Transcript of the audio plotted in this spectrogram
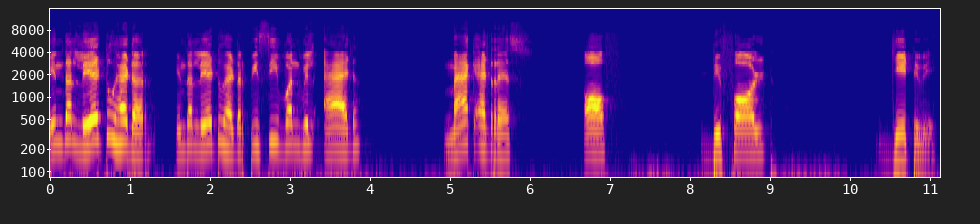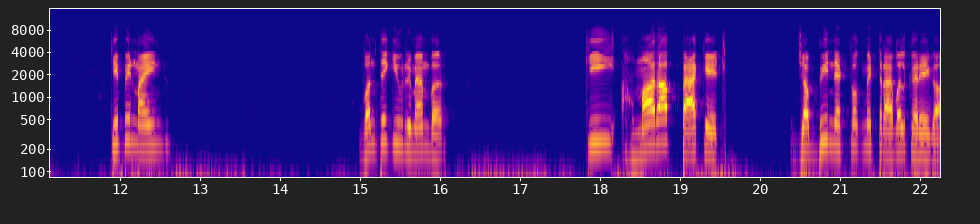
in the layer two header in the layer two header pc1 will add MAC address of default gateway. Keep in mind, one thing you remember, कि हमारा पैकेट जब भी नेटवर्क में ट्रैवल करेगा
